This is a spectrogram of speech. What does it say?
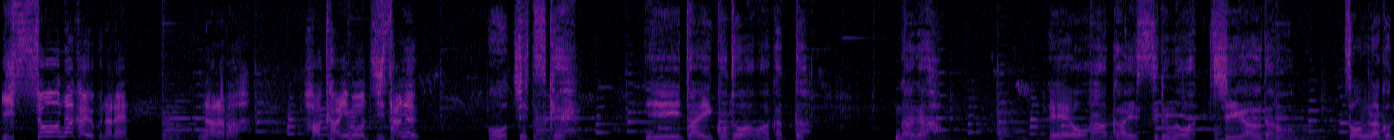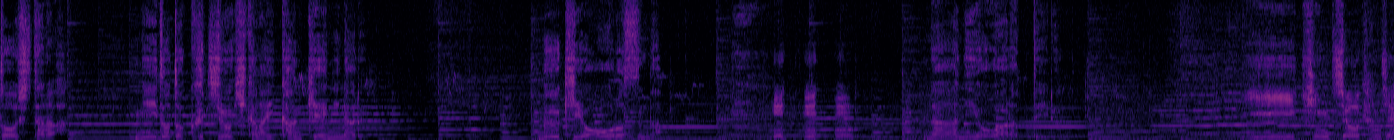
一生仲良くなれん。ならば破壊も辞さぬ。落ち着け。言いたいことは分かった。だが絵を破壊するのは違うだろう。そんなことをしたら二度と口を聞かない関係になる。武器を下ろすんだ。何を笑っている？いい緊張感じゃ。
